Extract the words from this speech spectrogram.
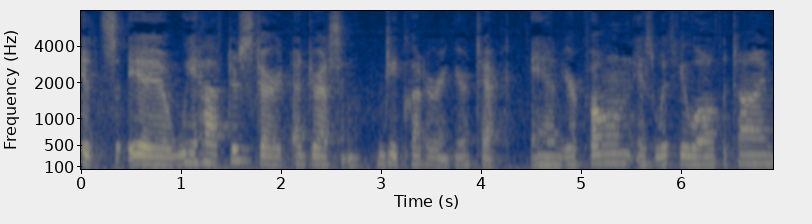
It's uh, we have to start addressing decluttering your tech, and your phone is with you all the time.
